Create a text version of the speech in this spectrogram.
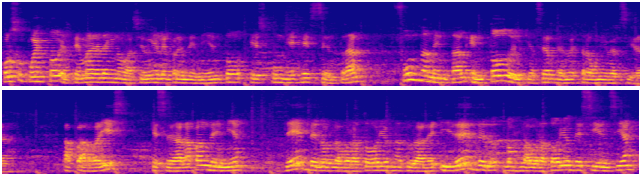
por supuesto el tema de la innovación y el emprendimiento es un eje central, fundamental en todo el quehacer de nuestra universidad. A raíz que se da la pandemia, desde los laboratorios naturales y desde los laboratorios de ciencia,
